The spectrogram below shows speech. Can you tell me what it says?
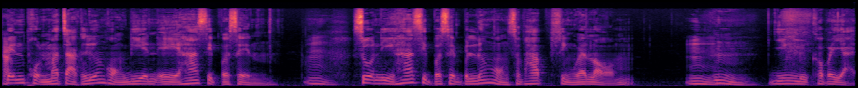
ครับเป็นผลมาจากเรื่องของ DNA 50%อืมส่วนอีก 50%เป็นเรื่องของสภาพสิ่งแวดล้อมอืมอืมยิ่งลึกเข้าไปใหญ่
